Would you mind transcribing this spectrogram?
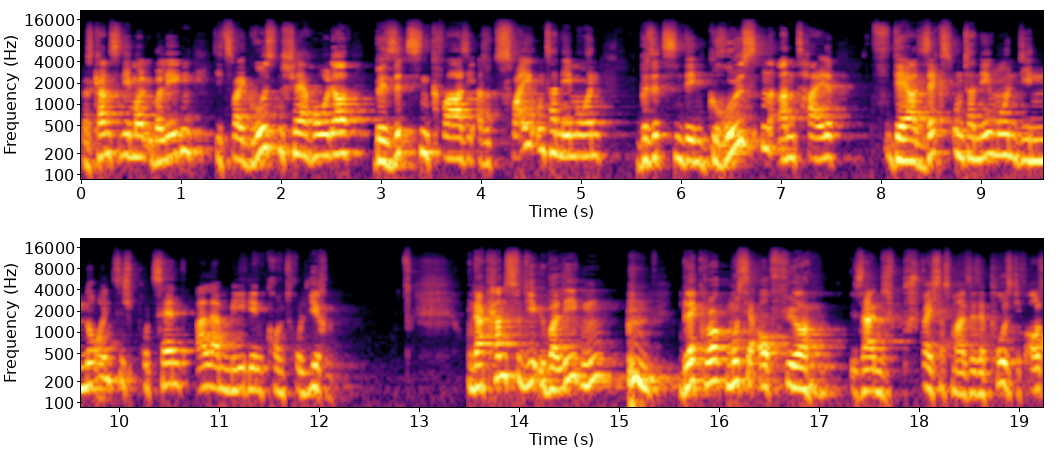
Das kannst du dir mal überlegen. Die zwei größten Shareholder besitzen quasi, also zwei Unternehmungen besitzen den größten Anteil der sechs Unternehmungen, die 90% aller Medien kontrollieren. Und da kannst du dir überlegen, BlackRock muss ja auch für, ich spreche das mal sehr, sehr positiv aus,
